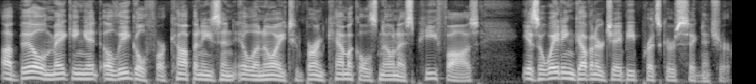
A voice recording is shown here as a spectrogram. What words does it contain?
A bill making it illegal for companies in Illinois to burn chemicals known as PFAS is awaiting Governor J.B. Pritzker's signature.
